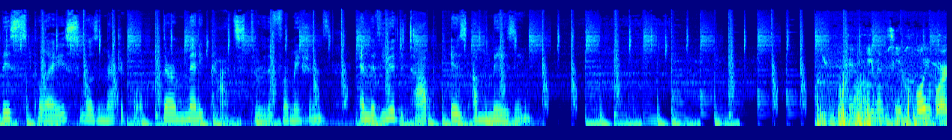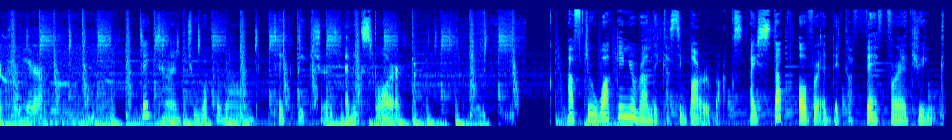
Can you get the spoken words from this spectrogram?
This place was magical. There are many paths through the formations, and the view at the top is amazing. You can even see Hooiberg from here. Take time to walk around, take pictures, and explore. After walking around the Casibari rocks, I stopped over at the cafe for a drink.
